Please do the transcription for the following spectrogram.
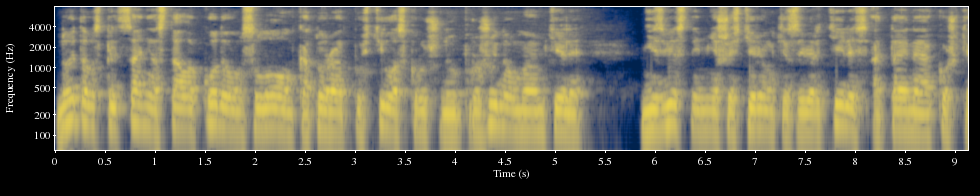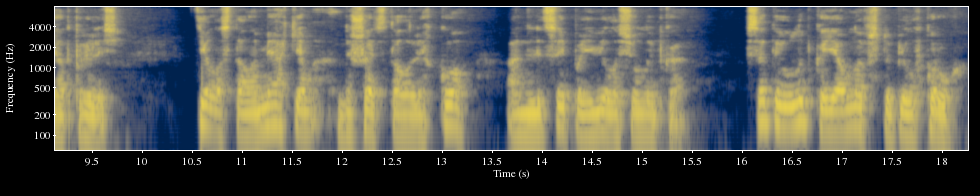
Но это восклицание стало кодовым словом, которое отпустило скрученную пружину в моем теле. Неизвестные мне шестеренки завертелись, а тайные окошки открылись. Тело стало мягким, дышать стало легко, а на лице появилась улыбка. С этой улыбкой я вновь вступил в круг.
